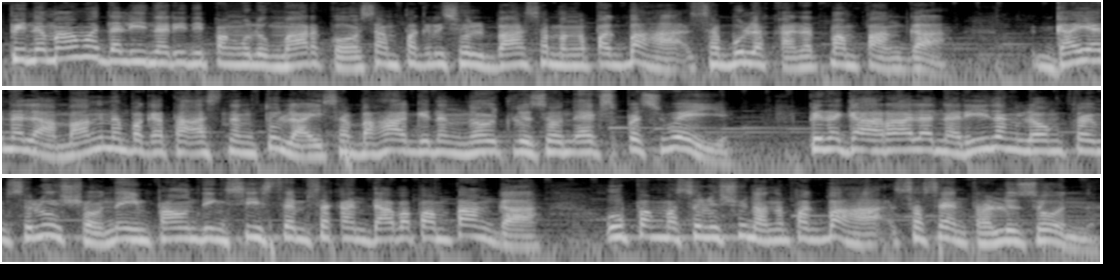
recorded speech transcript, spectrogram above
Pinamamadali na rin ni Pangulong Marcos ang pagresolba sa mga pagbaha sa Bulacan at Pampanga. Gaya na lamang ng pagkataas ng tulay sa bahagi ng North Luzon Expressway. Pinag-aaralan na rin ang long-term solution na impounding system sa Candaba, Pampanga upang masolusyonan ang pagbaha sa Central Luzon.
